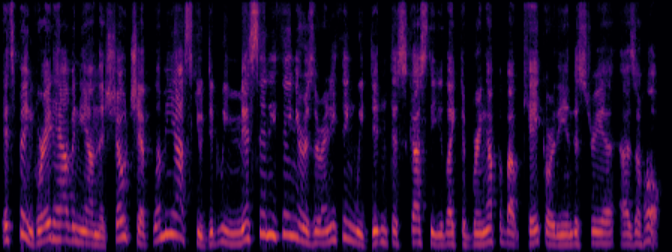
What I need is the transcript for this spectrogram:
It's been great having you on the show, Chip. Let me ask you, did we miss anything or is there anything we didn't discuss that you'd like to bring up about cake or the industry uh, as a whole?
